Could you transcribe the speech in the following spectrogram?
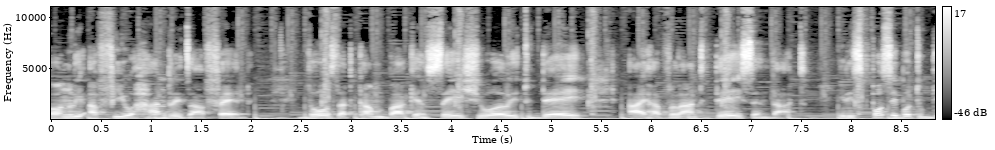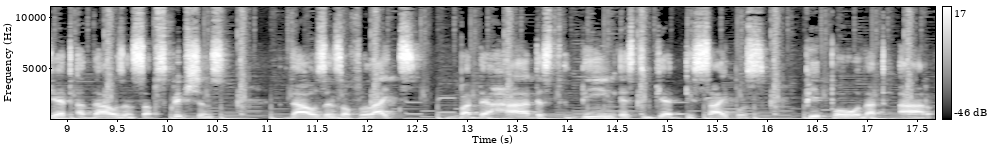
only a few hundreds are fed. Those that come back and say, Surely today I have learned this and that. It is possible to get a thousand subscriptions, thousands of likes, but the hardest thing is to get disciples, people that are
